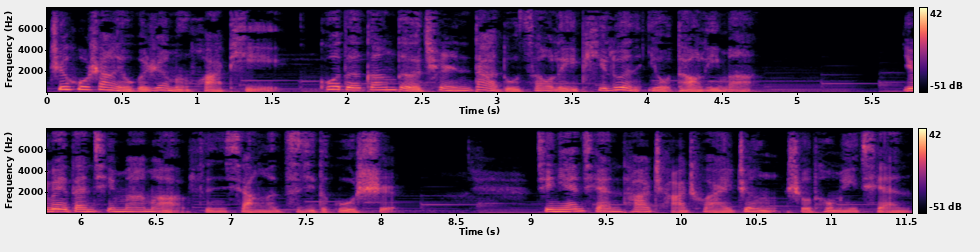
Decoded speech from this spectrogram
知乎上有个热门话题：郭德纲的劝人大度遭雷劈论有道理吗？一位单亲妈妈分享了自己的故事：几年前，她查出癌症，手头没钱。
